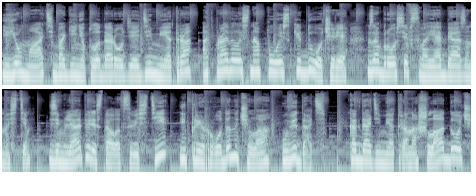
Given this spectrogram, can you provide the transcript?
Ее мать, богиня плодородия Диметра, отправилась на поиски дочери, забросив свои обязанности. Земля перестала цвести, и природа начала увидать. Когда Диметра нашла дочь,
